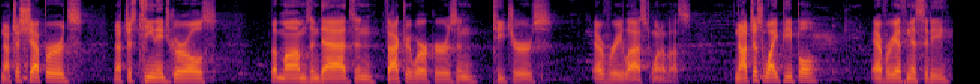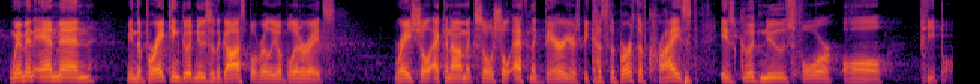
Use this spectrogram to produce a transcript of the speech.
not just shepherds, not just teenage girls, but moms and dads and factory workers and teachers, every last one of us. Not just white people, every ethnicity, women and men. I mean, the breaking good news of the gospel really obliterates racial, economic, social, ethnic barriers because the birth of Christ is good news for all people.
